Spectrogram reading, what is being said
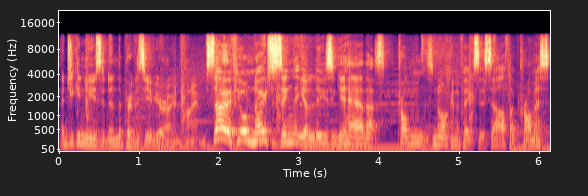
and you can use it in the privacy of your own home. So if you're noticing that you're losing your hair, that's problem that's not going to fix itself, I promise.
